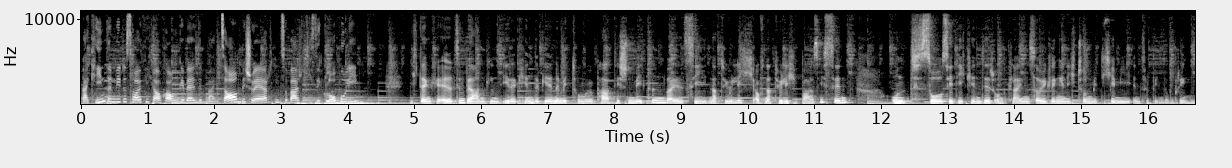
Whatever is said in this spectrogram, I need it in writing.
Bei Kindern wird es häufig auch angewendet, bei Zahnbeschwerden zum Beispiel, diese Globuli. Ich denke, Eltern behandeln ihre Kinder gerne mit homöopathischen Mitteln, weil sie natürlich auf natürlicher Basis sind und so sie die Kinder und kleinen Säuglinge nicht schon mit Chemie in Verbindung bringen.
